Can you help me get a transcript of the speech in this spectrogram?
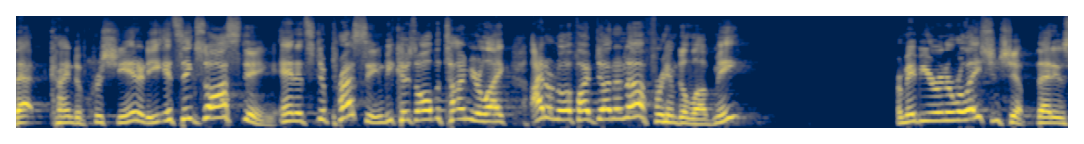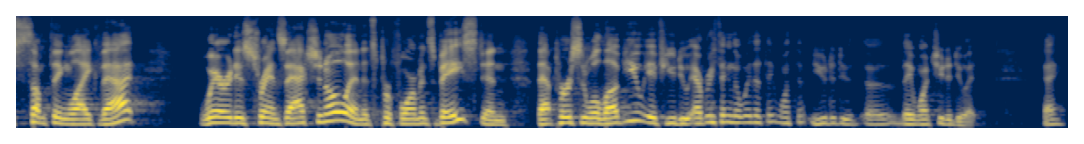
that kind of Christianity, it's exhausting and it's depressing because all the time you're like, I don't know if I've done enough for Him to love me. Or maybe you're in a relationship that is something like that where it is transactional and it's performance based and that person will love you if you do everything the way that they want you to do uh, they want you to do it. Okay?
